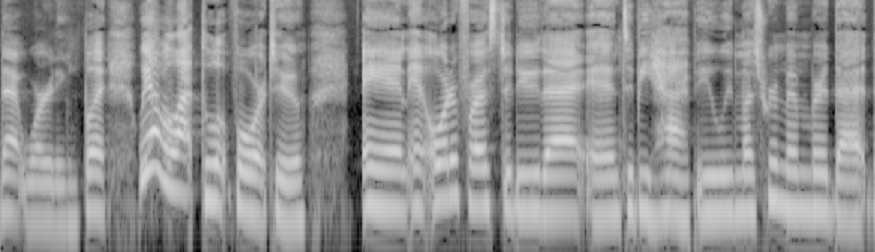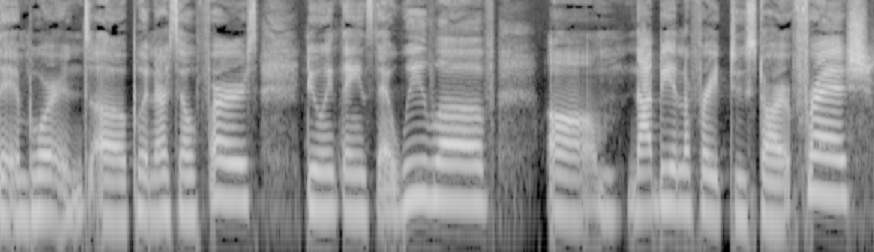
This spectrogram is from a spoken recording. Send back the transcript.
that wording, but we have a lot to look forward to. And in order for us to do that and to be happy, we must remember that the importance of putting ourselves first, doing things that we love, um, not being afraid to start fresh,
